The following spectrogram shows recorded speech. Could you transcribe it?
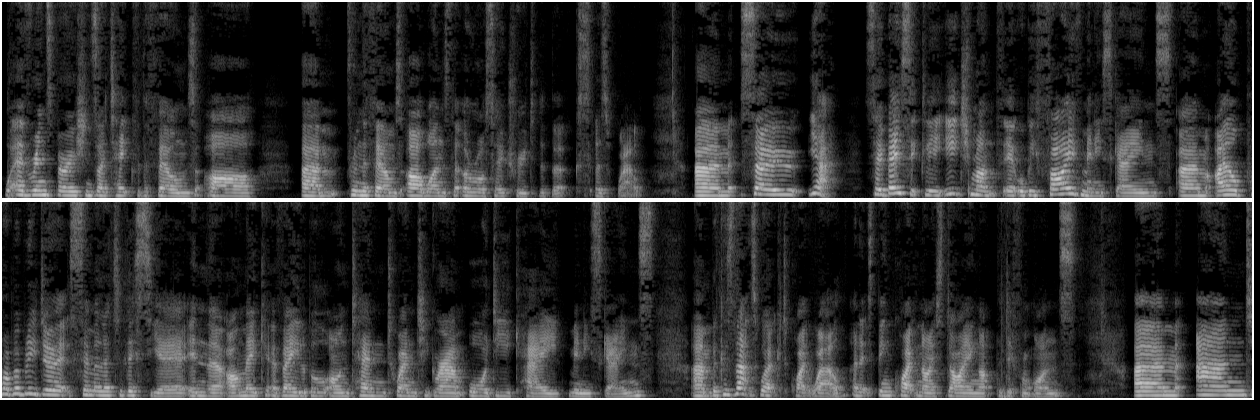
whatever inspirations I take for the films are um, from the films are ones that are also true to the books as well. Um, so yeah, so basically each month it will be five mini skeins. Um, I'll probably do it similar to this year in that I'll make it available on 10, 20 gram or DK mini skeins um, because that's worked quite well and it's been quite nice dyeing up the different ones. Um, and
